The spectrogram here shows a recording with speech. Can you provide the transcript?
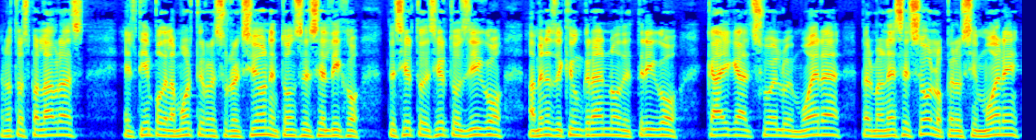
En otras palabras, el tiempo de la muerte y resurrección, entonces él dijo, de cierto, de cierto os digo, a menos de que un grano de trigo caiga al suelo y muera, permanece solo, pero si muere,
